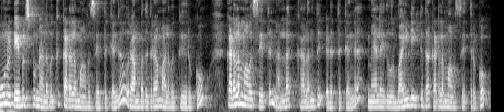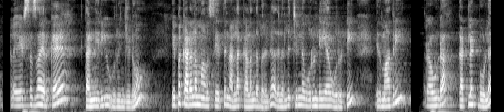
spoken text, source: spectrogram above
மூணு டேபிள் ஸ்பூன் அளவுக்கு கடலை மாவு சேர்த்துக்கங்க. ஒரு ஐம்பது கிராம் அளவுக்கு இருக்கும். கடலை மாவு சேர்த்து நல்லா கலந்து எடுத்துக்கங்க. மேலே இது ஒரு பைண்டிங்க்கு தான் கடலை மாவு சேர்த்துருக்கோம். அதில் எக்ஸஸாக இருக்க தண்ணீரையும் உறிஞ்சிடும். இப்போ கடலை மாவு சேர்த்து நல்லா கலந்த பிறகு அதுலேருந்து சின்ன உருண்டையாக உருட்டி இது மாதிரி ரவுண்டாக கட்லெட் போல்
